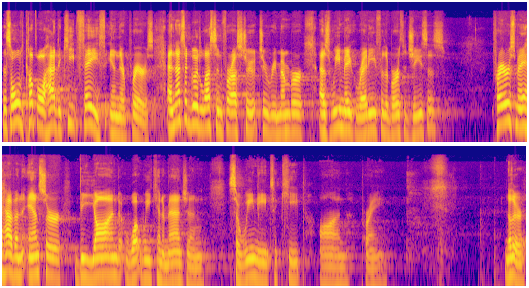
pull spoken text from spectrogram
this old couple had to keep faith in their prayers. And that's a good lesson for us to, to remember as we make ready for the birth of Jesus. Prayers may have an answer beyond what we can imagine, so we need to keep on praying. Another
